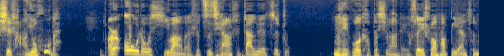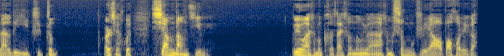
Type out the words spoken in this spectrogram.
市场用户呗，而欧洲希望的是自强是战略自主，美国可不希望这个，所以双方必然存在利益之争。而且会相当激烈。另外，什么可再生能源啊，什么生物制药，包括这个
